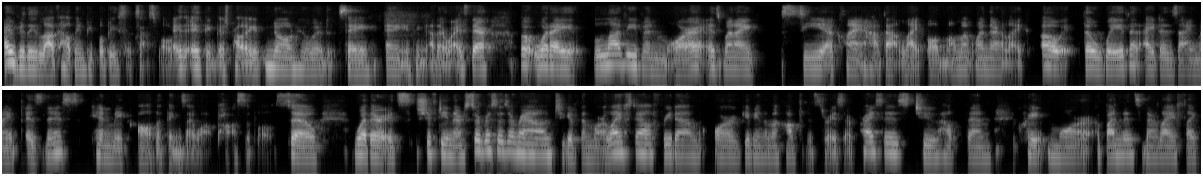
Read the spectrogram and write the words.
I really love helping people be successful. I, I, think there's probably no one who would say anything otherwise there. But what I love even more is when I see a client have that light bulb moment when they're like, oh, the way that I design my business can make all the things I want possible. So whether it's shifting their services around to give them more lifestyle freedom or giving them the confidence to raise their prices to help them create more abundance in their life, like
